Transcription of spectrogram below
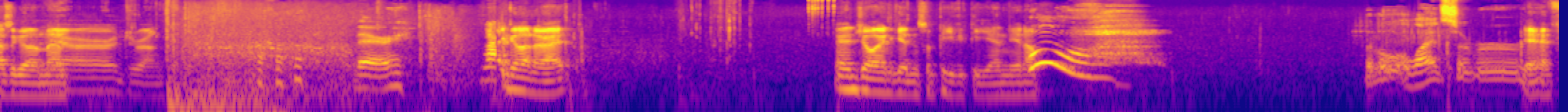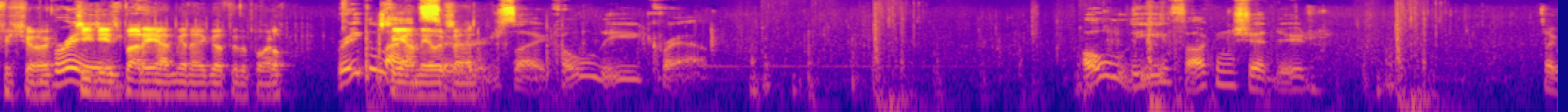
How's it going, They man? are drunk. Very. I'm going alright. Enjoying getting some PvP in, you know? Woo! Little alliance server. Yeah, for sure. Brig. GG's, buddy. I'm gonna go through the portal. Brig be on the other server. side. Just like holy crap. Holy fucking shit, dude. It's like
